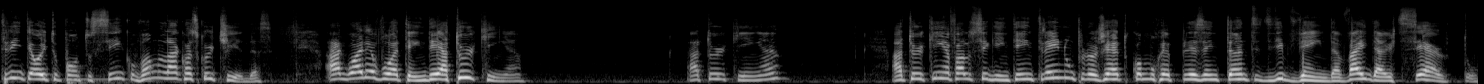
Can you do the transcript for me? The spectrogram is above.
38.5. Vamos lá com as curtidas. Agora eu vou atender a Turquinha. A Turquinha. A Turquinha fala o seguinte: entrei num projeto como representante de venda. Vai dar certo?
